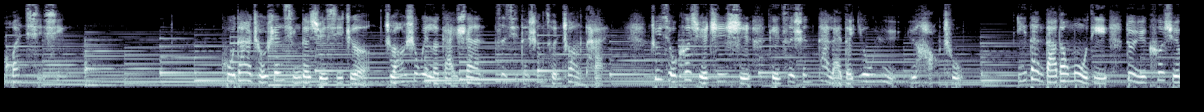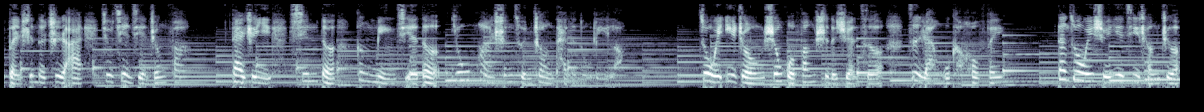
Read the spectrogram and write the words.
欢喜型。苦大仇深型的学习者，主要是为了改善自己的生存状态，追求科学知识给自身带来的忧郁与好处。一旦达到目的，对于科学本身的挚爱就渐渐蒸发，带着以新的、更敏捷的优化生存状态的努力了。作为一种生活方式的选择，自然无可厚非，但作为学业继承者，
